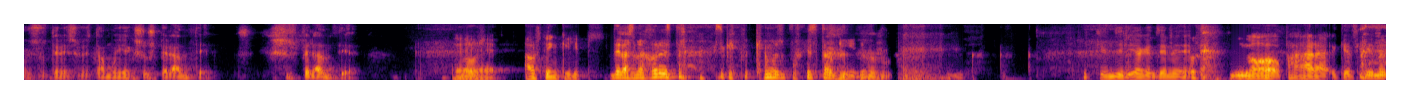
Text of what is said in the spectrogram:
Pues eso, está muy exusperante. Exusperancia. No Eh. Austin Phillips. De las mejores trans que, que hemos puesto aquí, ¿no? ¿Quién diría que tiene. No, para, que es que no,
